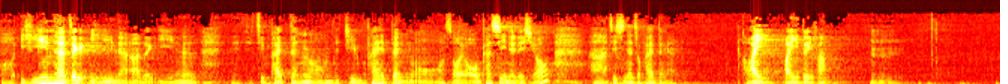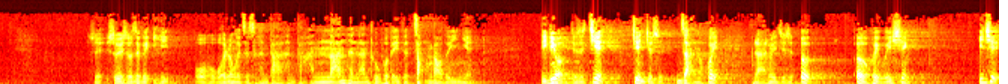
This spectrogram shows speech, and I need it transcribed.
哦疑呢？这个疑呢？这个疑呢？金牌灯哦，金牌灯哦，所以我看新年的时候啊，这今天做牌灯啊，怀疑怀疑对方，嗯，所以所以说这个疑，我我认为这是很大很大很难很难突破的一个障道的一年。第六就是见，见就是染秽，染秽就是恶，恶会为性，一切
